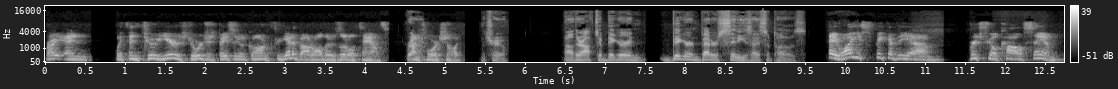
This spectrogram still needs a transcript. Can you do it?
Right. And within two years, Georgia's basically going to forget about all those little towns, right. unfortunately. True. Well, they're off to bigger and bigger and better cities, I suppose. Hey, while you speak of the um, Richfield Coliseum,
